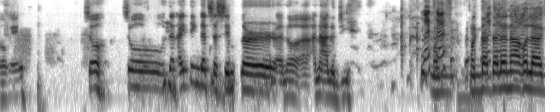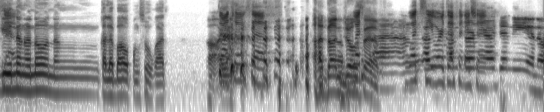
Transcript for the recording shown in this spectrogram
Okay? So so that I think that's a simpler ano uh, analogy. Let's Mag- ask Magdadala Let's na ask ako Don lagi Joseph. ng ano ng kalabaw pang sukat. Ah, Don yeah. Joseph. Ah, Don Joseph. Ang- What's ang- your Ang term definition? nga dyan ni, ano,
